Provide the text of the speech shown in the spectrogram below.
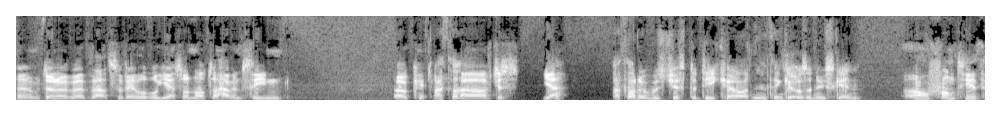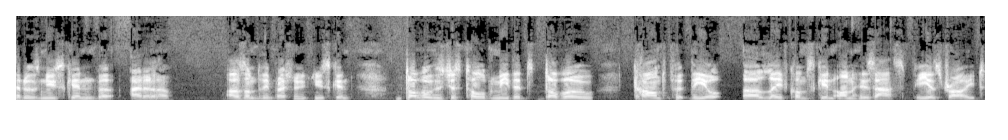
Um, I don't know whether that's available yet or not. I haven't seen. Okay, I thought- uh, I've just yeah. I thought it was just a decal. I didn't think it was a new skin. Oh, Frontier said it was new skin, but I don't know. I was under the impression it was new skin. Dobbo has just told me that Dobbo can't put the uh, LaveCon skin on his asp. He has tried.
